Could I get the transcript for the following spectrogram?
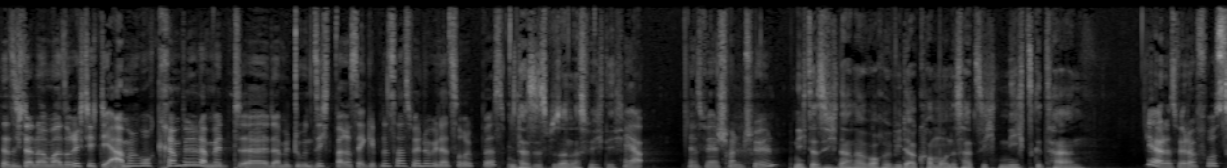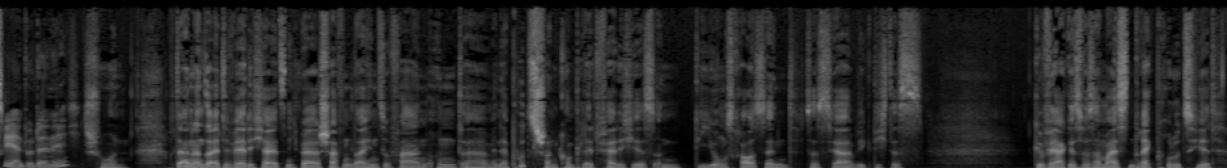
dass ich dann noch mal so richtig die Ärmel hochkrempel, damit, äh, damit du ein sichtbares Ergebnis hast, wenn du wieder zurück bist. Das ist besonders wichtig. Ja, das wäre schon schön. Nicht, dass ich nach einer Woche wiederkomme und es hat sich nichts getan. Ja, das wäre doch frustrierend, oder nicht? Schon. Auf der anderen Seite werde ich ja jetzt nicht mehr schaffen, da hinzufahren. Und äh, wenn der Putz schon komplett fertig ist und die Jungs raus sind, das ja wirklich das Gewerk ist, was am meisten Dreck produziert,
